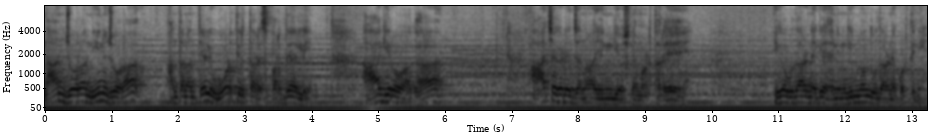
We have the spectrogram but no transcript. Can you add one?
ನಾನು ಜೋರ, ನೀನು ಜೋರ ಅಂತನಂತೇಳಿ ಓಡ್ತಿರ್ತಾರೆ ಸ್ಪರ್ಧೆಯಲ್ಲಿ. ಆಗಿರುವಾಗ ಆಚೆಗಡೆ ಜನ ಹೆಂಗೆ ಯೋಚನೆ ಮಾಡ್ತಾರೆ? ಈಗ ಉದಾಹರಣೆಗೆ ನಿಮ್ಗೆ ಇನ್ನೊಂದು ಉದಾಹರಣೆ ಕೊಡ್ತೀನಿ.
